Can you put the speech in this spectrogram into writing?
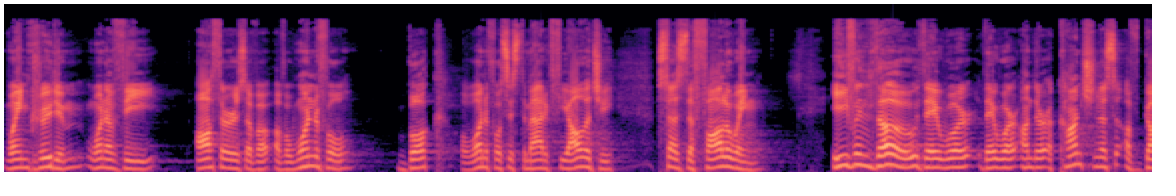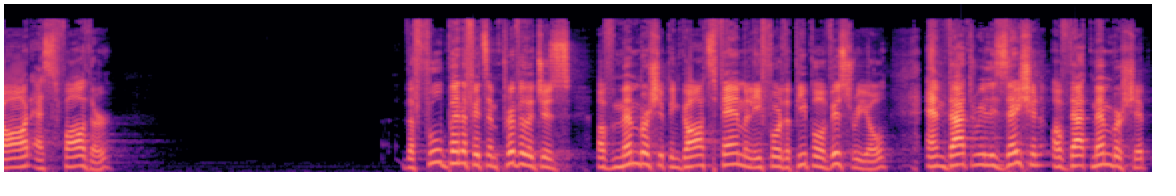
Wayne Grudem, one of the authors of a, of a wonderful book, a wonderful systematic theology, says the following Even though they were, they were under a consciousness of God as Father, the full benefits and privileges of membership in God's family for the people of Israel and that realization of that membership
